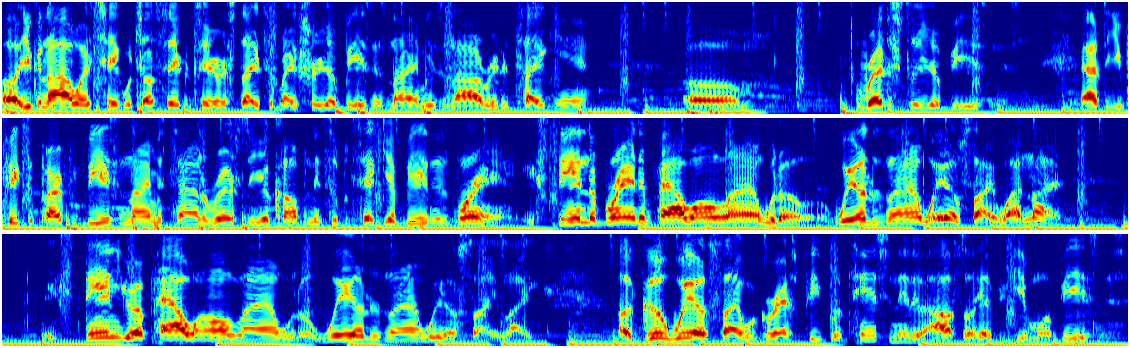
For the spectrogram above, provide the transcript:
Uh, you can always check with your Secretary of State to make sure your business name isn't already taken. Um, register your business. After you pick the perfect business name, it's time to register your company to protect your business brand. Extend the branding power online with a well designed website. Why not? Extend your power online with a well designed website. Like a good website will grasp people attention and it'll also help you get more business.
